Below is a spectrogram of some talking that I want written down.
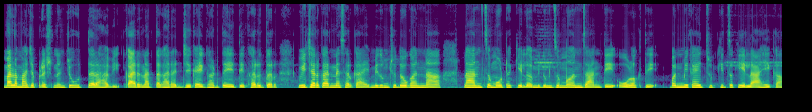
मला माझ्या प्रश्नांची उत्तरं हवी. कारण आत्ता घरात जे काही घडते ते खरं तर विचार करण्यासारखं आहे. मी तुमच्या दोघांना लहानचं मोठं केलं. मी तुमचं मन जाणते ओळखते. पण मी काही चुकीचं केलं आहे का?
